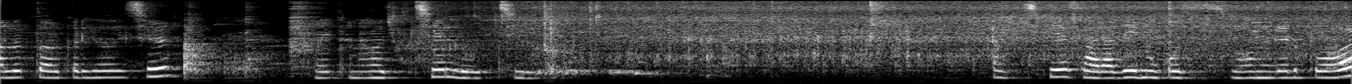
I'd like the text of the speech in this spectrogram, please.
আলুর তরকারি হয়েছে, এখানে হচ্ছে লুচি। আজকে সারাদিন উপোস ভঙ্গের পর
